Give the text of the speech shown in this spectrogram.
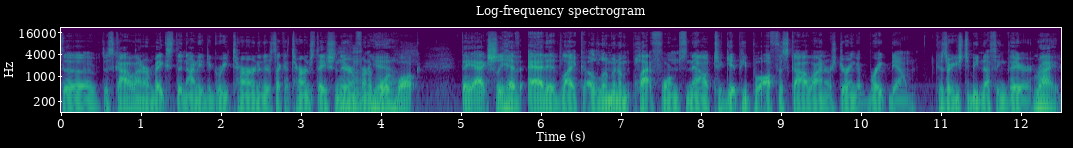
the the Skyliner makes the ninety degree turn, and there's like a turn station there in front of Yeah. Boardwalk. They actually have added like aluminum platforms now to get people off the Skyliners during a breakdown because there used to be nothing there. Right.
